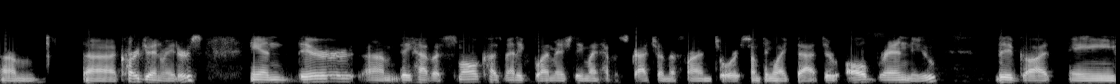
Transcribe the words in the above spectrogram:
um, uh, car generators, and they're um, they have a small cosmetic blemish. They might have a scratch on the front or something like that. They're all brand new They've got a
